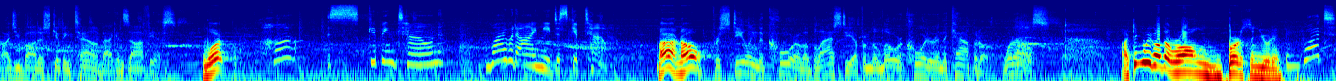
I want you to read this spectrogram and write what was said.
why'd you bother skipping town back in Zaphias? What? Huh? Skipping town? Why would I need to skip town? I don't know. For stealing the core of a Blastia from the lower quarter in the capital. What else? I think we got the wrong person, Yuri. What?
